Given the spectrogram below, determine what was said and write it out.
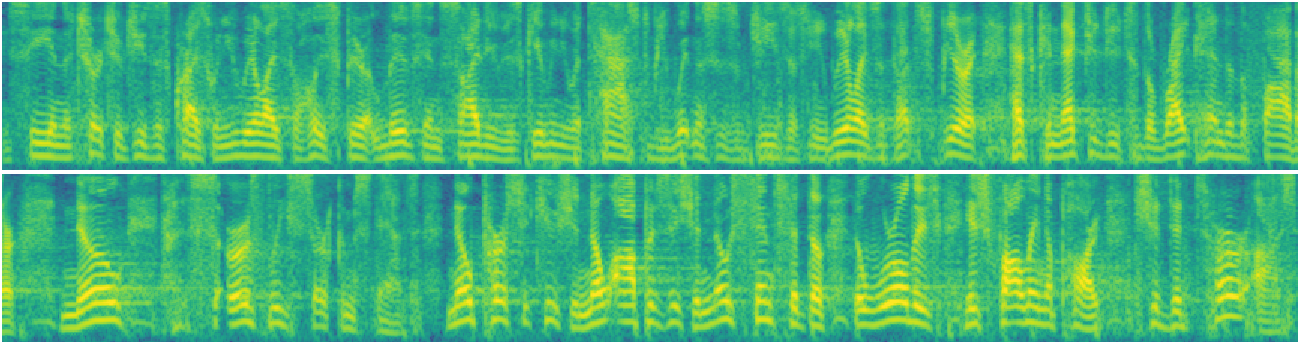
You see, in the Church of Jesus Christ, when you realize the Holy Spirit lives inside you, has given you a task to be witnesses of Jesus, and you realize that that Spirit has connected you to the right hand of the Father, no earthly circumstance, no persecution, no opposition, no sense that the, the world is, is falling apart should deter us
